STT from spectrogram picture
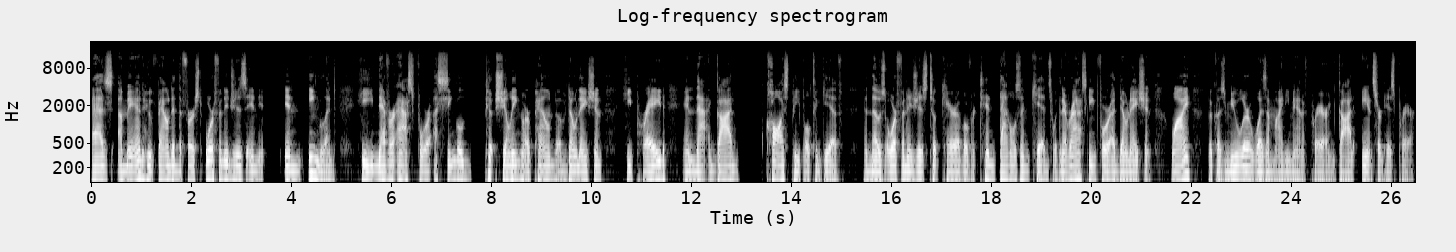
As a man who founded the first orphanages in in England, he never asked for a single shilling or pound of donation. He prayed and that God caused people to give and those orphanages took care of over 10,000 kids with never asking for a donation. Why? Because Mueller was a mighty man of prayer and God answered his prayer.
